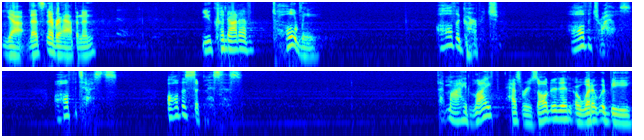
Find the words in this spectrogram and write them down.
yeah, that's never happening. You could not have told me all the garbage, all the trials, all the tests, all the sicknesses that my life has resulted in or what it would be.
